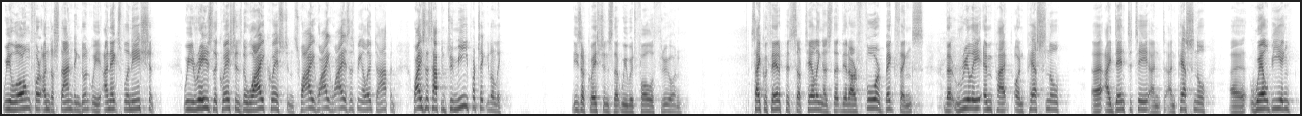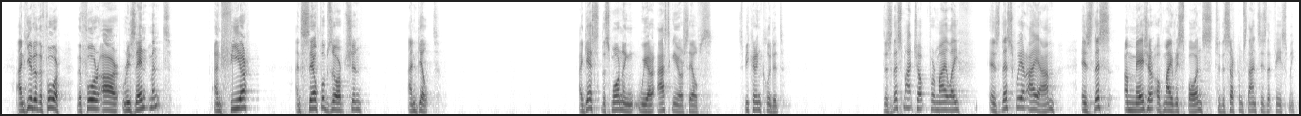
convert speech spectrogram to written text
We long for understanding, don't we? An explanation we raise the questions, the why questions. Why, why, why is this being allowed to happen? Why has this happened to me particularly? These are questions that we would follow through on. Psychotherapists are telling us that there are four big things that really impact on personal uh, identity and, and personal uh, well being. And here are the four the four are resentment and fear and self absorption and guilt. I guess this morning we are asking ourselves, speaker included, does this match up for my life? Is this where I am? Is this a measure of my response to the circumstances that face me?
